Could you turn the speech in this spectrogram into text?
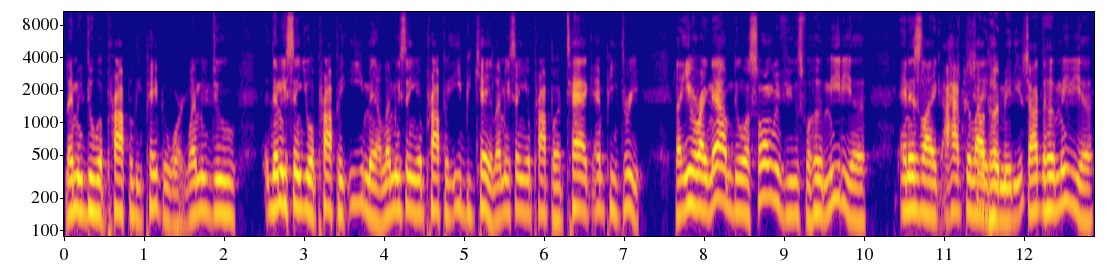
let me do it properly paperwork. Let me do let me send you a proper email. Let me send you a proper EPK. Let me send you a proper tag MP3. Like even right now I'm doing song reviews for Hood Media and it's like I have to Shout like to Hood Media. Shout out to Hood Media.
